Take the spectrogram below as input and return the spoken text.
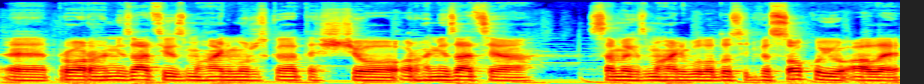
Е, Про організацію змагань можу сказати, що організація самих змагань була досить високою, але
